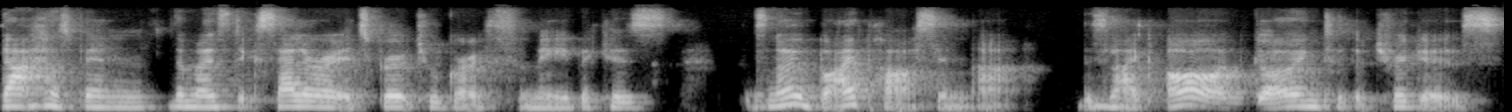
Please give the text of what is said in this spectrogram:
that has been the most accelerated spiritual growth for me because there's no bypass in that. It's mm. like, oh, I'm going to the triggers.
